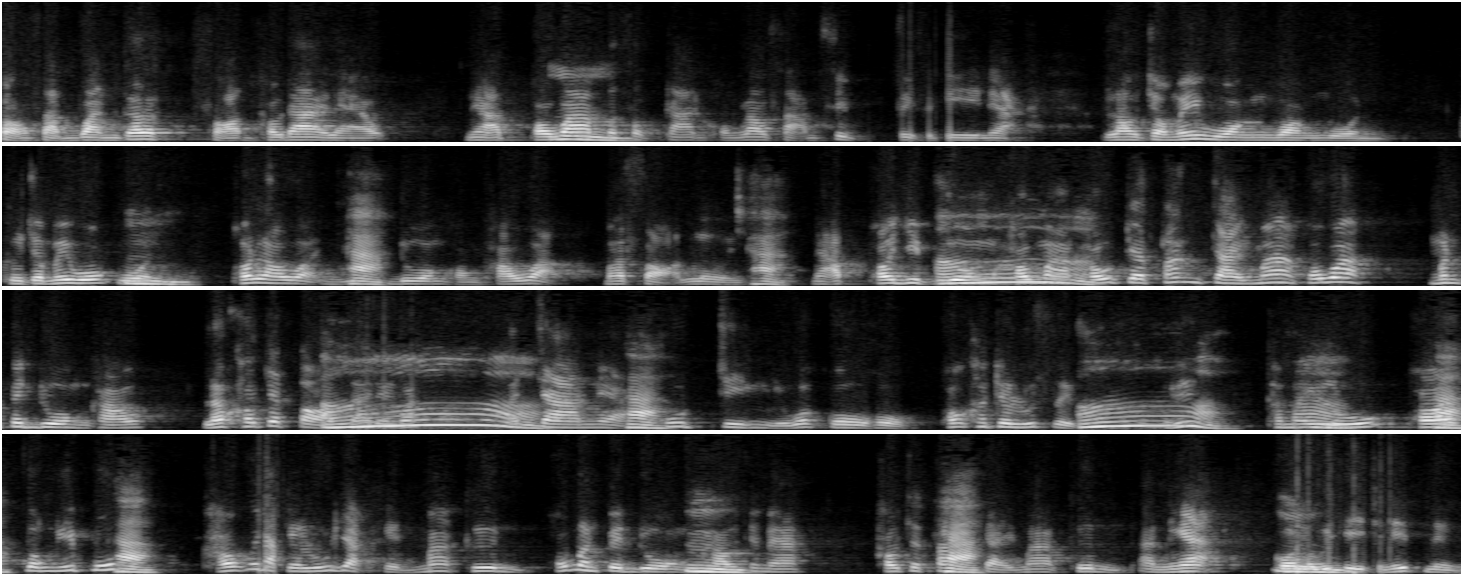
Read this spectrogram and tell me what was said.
สองสามวันก็สอนเขาได้แล้ว นะครับเพราะว่าอืมประสบการณ์ของเราสามสิบสี่สิบปีเนี่ย เราจะไม่วงวังวน คือจะไม่วกวนอืมเพราะเราอะหยิบค่ะดวงของเขาอะ มาสอนเลยค่ะนะครับพอหยิบดวงอ่าเขามาเขาจะตั้งใจมาก เพราะว่ามันเป็นดวงของเขาแล้วเขาจะตอบได้เลยว่า อาจารย์เนี่ยค่ะพูดจริงหรือว่าโกหก เพราะเขาจะรู้สึกอ๋อเฮ้ยทำไมอ่ารู้ พอค่ะตรงนี้ปุ๊บค่ะเขาก็อยากจะรู้อยากเห็นมากขึ้น เพราะมันเป็นดวงของเขาอืมใช่ไหมเขาจะตั้งค่ะใจมากขึ้น อันเนี้ยอืกมลวิธีชนิดหนึ่ง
